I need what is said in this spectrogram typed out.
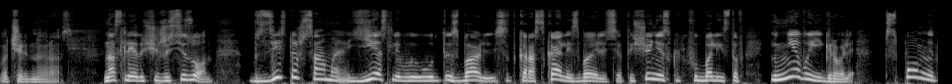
в очередной раз. На следующий же сезон. Здесь то же самое. Если вы вот избавились от Караскаля, избавились от еще нескольких футболистов и не выигрывали, вспомнит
